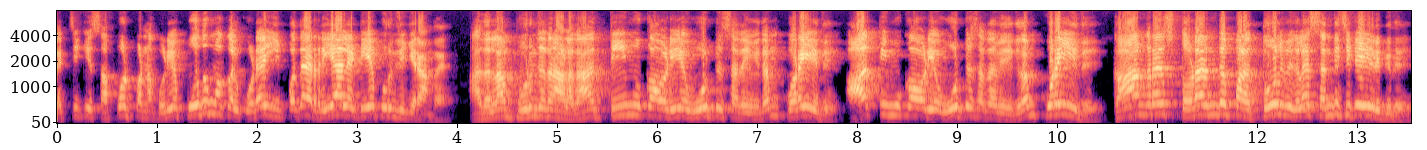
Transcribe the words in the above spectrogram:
கட்சிக்கு சப்போர்ட் பண்ணக்கூடிய பொதுமக்கள் கூட இப்பதான் ரியாலிட்டியே புரிஞ்சுக்கிறாங்க. அதெல்லாம் புரிஞ்சதுனாலதான் திமுகவுடைய ஓட்டு சதவீதம் குறையுது. அதிமுகவுடைய ஓட்டு சதவீதம் குறையுது. காங்கிரஸ் தொடர்ந்து பல தோல்விகளை சந்திச்சுட்டே இருக்குது.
